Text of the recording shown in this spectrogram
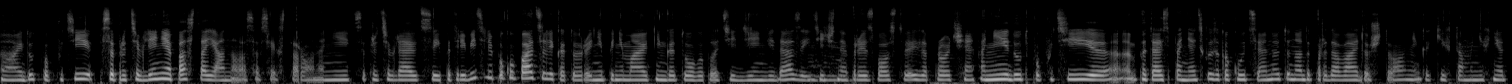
а, идут по пути сопротивления постоянного со всех сторон. Они сопротивляются и потребители, и покупатели, которые не понимают, не готовы платить деньги, да, за этичное mm-hmm. производство и за прочее. Они идут по пути, э, пытаясь понять, за какую цену это надо продавать, то, что никаких там у них нет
